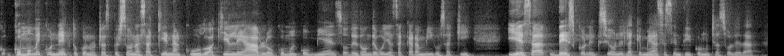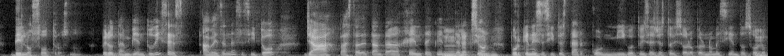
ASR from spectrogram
cómo me conecto con otras personas, a quién acudo, a quién le hablo, cómo comienzo, de dónde voy a sacar amigos aquí. Y esa desconexión es la que me hace sentir con mucha soledad de los otros, ¿no? Pero también tú dices, a veces necesito ya basta de tanta gente en interacción porque necesito estar conmigo. Tú dices, yo estoy solo, pero no me siento solo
